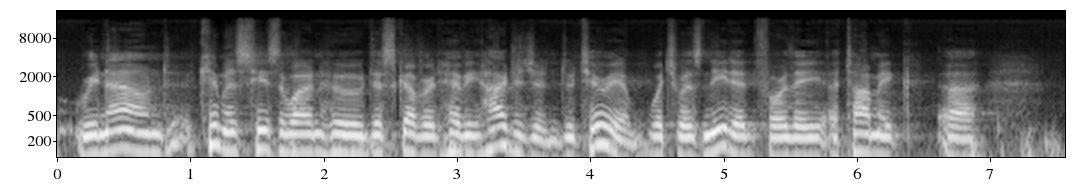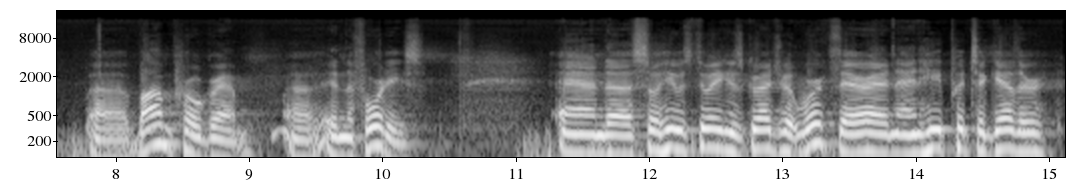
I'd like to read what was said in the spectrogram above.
renowned chemist. He's the one who discovered heavy hydrogen, deuterium, which was needed for the atomic uh, uh bomb program uh, in the 40s. And uh, so he was doing his graduate work there, and, and he put together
